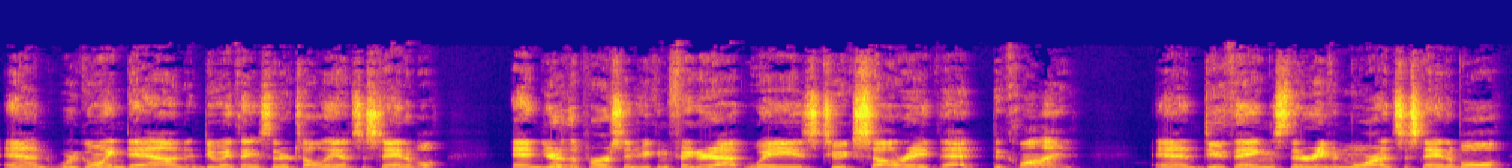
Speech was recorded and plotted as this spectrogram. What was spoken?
and we're going down and doing things that are totally unsustainable, and you're the person who can figure out ways to accelerate that decline, and do things that are even more unsustainable,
